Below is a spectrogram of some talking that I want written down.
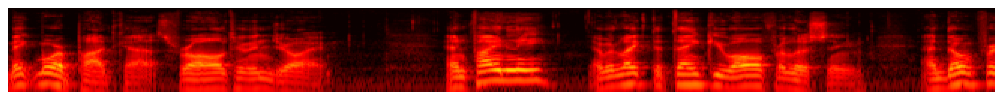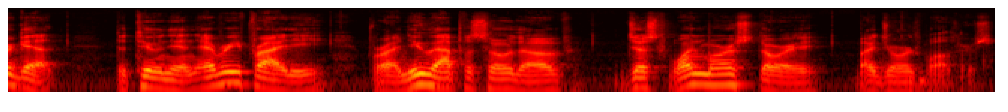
make more podcasts for all to enjoy. And finally, I would like to thank you all for listening. And don't forget to tune in every Friday for a new episode of Just One More Story by George Walters.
